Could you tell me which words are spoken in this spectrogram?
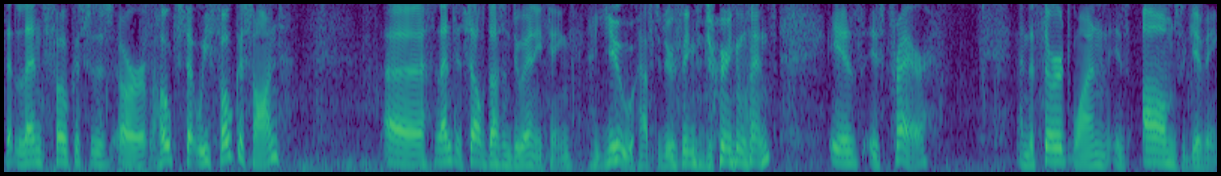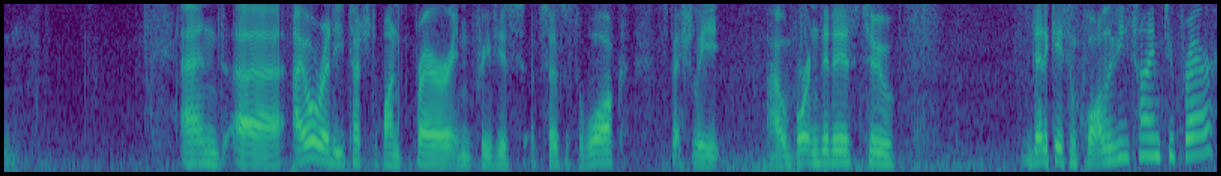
that Lent focuses or hopes that we focus on, uh, Lent itself doesn't do anything. You have to do things during Lent, is, is prayer. And the third one is almsgiving. And uh, I already touched upon prayer in previous episodes of The Walk, especially how important it is to dedicate some quality time to prayer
